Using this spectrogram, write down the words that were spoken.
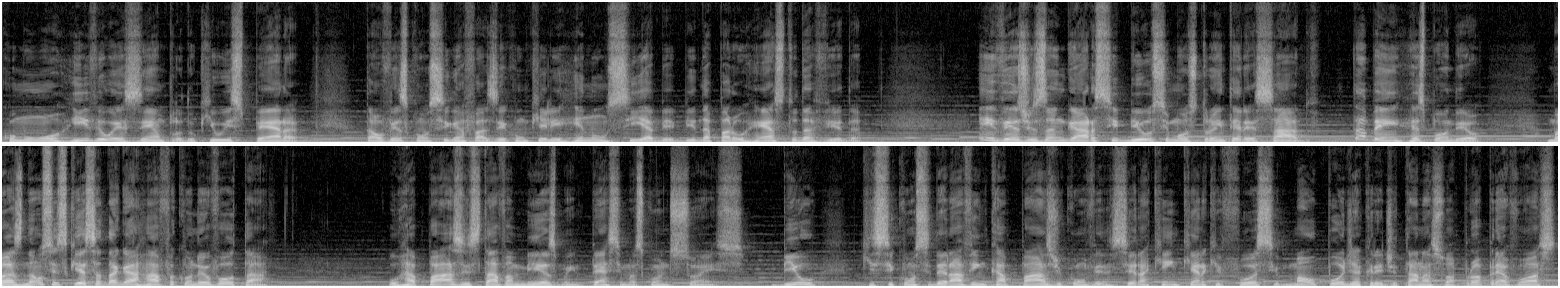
como um horrível exemplo do que o espera, talvez consiga fazer com que ele renuncie à bebida para o resto da vida. Em vez de zangar-se, Bill se mostrou interessado. Tá bem, respondeu. Mas não se esqueça da garrafa quando eu voltar. O rapaz estava mesmo em péssimas condições. Bill, que se considerava incapaz de convencer a quem quer que fosse, mal pôde acreditar na sua própria voz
